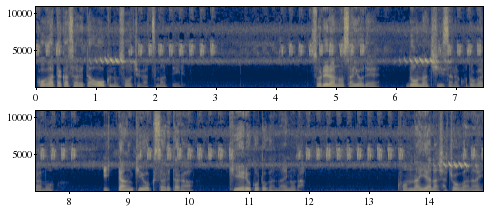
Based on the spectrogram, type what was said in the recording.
小型化された多くの装置が詰まっているそれらの作用でどんな小さな事柄も一旦記憶されたら消えることがないのだこんな嫌な社長はない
